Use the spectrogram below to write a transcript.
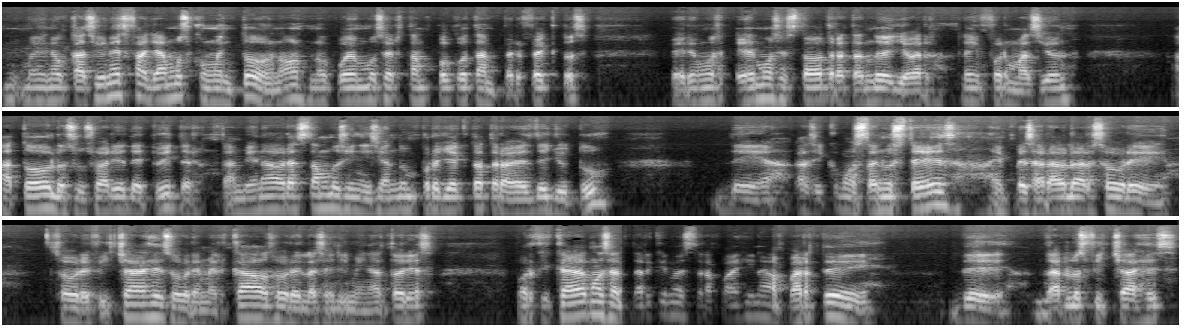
en ocasiones fallamos como en todo, ¿no? No podemos ser tampoco tan perfectos, pero hemos, estado tratando de llevar la información a todos los usuarios de Twitter. También ahora estamos iniciando un proyecto a través de YouTube, de, así como están ustedes, empezar a hablar sobre, sobre fichajes, sobre mercados, sobre las eliminatorias, porque cabe resaltar que nuestra página, aparte de, dar los fichajes,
